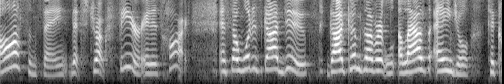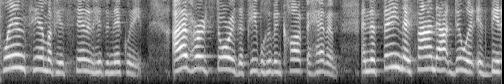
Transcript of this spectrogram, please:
awesome thing that struck fear in his heart. And so, what does God do? God comes over, allows the angel to cleanse him of his sin and his iniquity. I have heard stories of people who've been caught up to heaven, and the thing they find out doing is being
